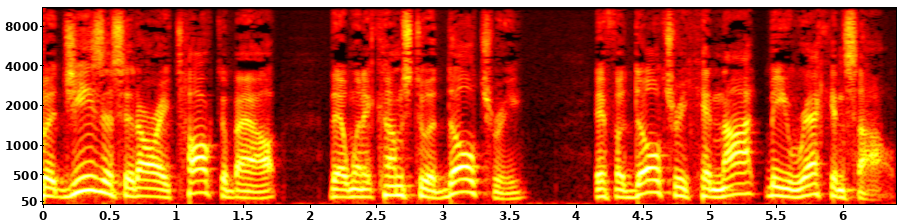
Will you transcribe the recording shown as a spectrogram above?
But Jesus had already talked about that when it comes to adultery, if adultery cannot be reconciled,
